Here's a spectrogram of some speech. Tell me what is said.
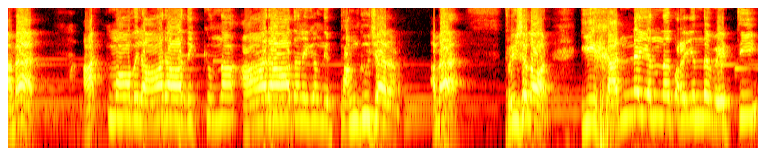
അമേ ആത്മാവിൽ ആരാധിക്കുന്ന ആരാധനകൾ നീ പങ്കുചേരണം. അമേ ഫ്രീഷലോൺ ഈ ഹന്ന എന്ന് പറയുന്ന വ്യക്തി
